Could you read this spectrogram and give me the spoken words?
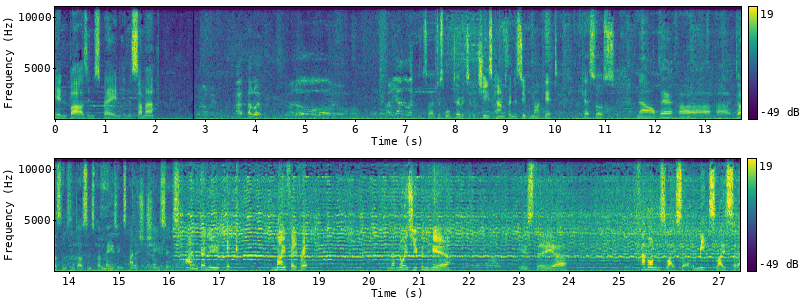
in bars in Spain in the summer. So I've just walked over to the cheese counter in the supermarket quesos. Now, there are uh, dozens and dozens of amazing Spanish cheeses. I'm going to pick my favourite, and that noise you can hear is the uh, jamon slicer, the meat slicer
